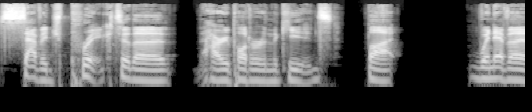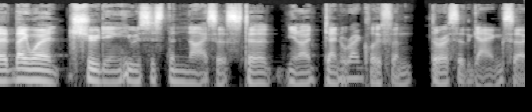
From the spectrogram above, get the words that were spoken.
savage prick to the Harry Potter and the kids, but whenever they weren't shooting, he was just the nicest to you know Daniel Radcliffe and the rest of the gang. So,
